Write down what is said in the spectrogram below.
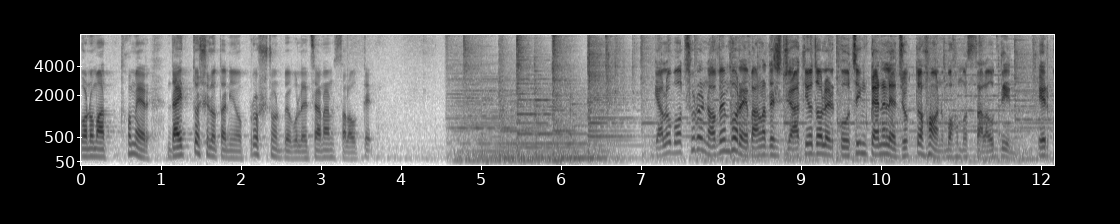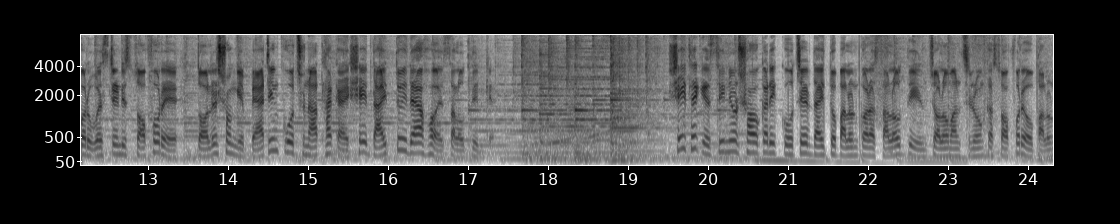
গণমাধ্যমের দায়িত্বশীলতা নিয়েও প্রশ্ন উঠবে বলে জানান সালাউদ্দিন। গেল বছরের নভেম্বরে বাংলাদেশ জাতীয় দলের কোচিং প্যানেলে যুক্ত হন মোহাম্মদ সালাউদ্দিন। এরপর ওয়েস্ট ইন্ডিজ সফরে দলের সঙ্গে ব্যাটিং কোচ না থাকায় সেই দায়িত্বই দেওয়া হয় সালাউদ্দিনকে। সেই থেকে সিনিয়র সহকারী কোচের দায়িত্ব পালন করা সালাউদ্দিন চলমান শ্রীলঙ্কা সফরেও পালন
